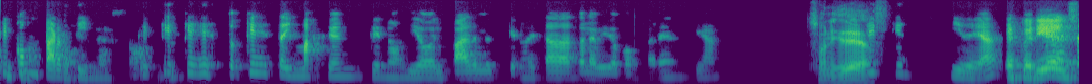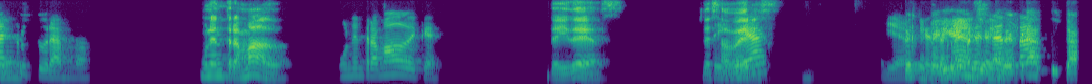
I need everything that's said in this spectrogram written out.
¿Qué compartimos? ¿Qué, es esto? ¿Qué es esta imagen que nos dio el padre, que nos está dando la videoconferencia? Son ideas. ¿Qué, ideas? Experiencias. está estructurando? Un entramado. ¿Un entramado de qué? De ideas, de, saberes de experiencias, de prácticas,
